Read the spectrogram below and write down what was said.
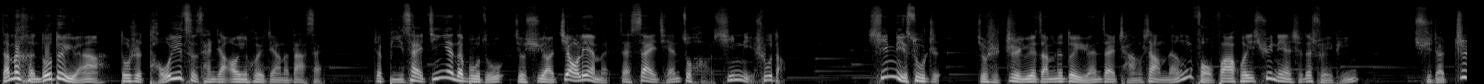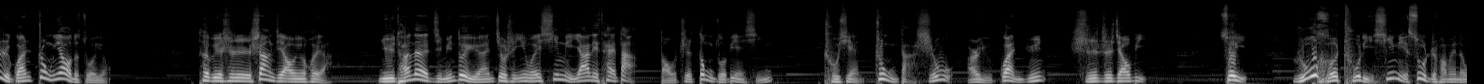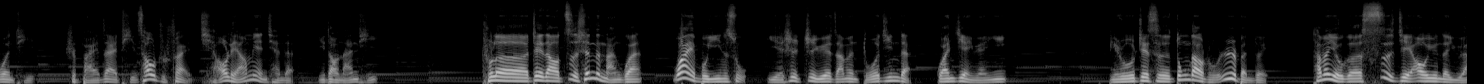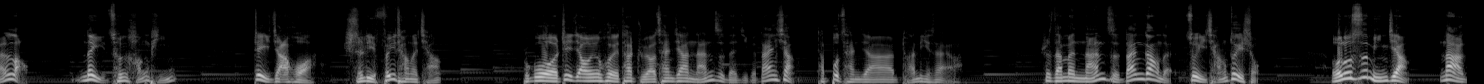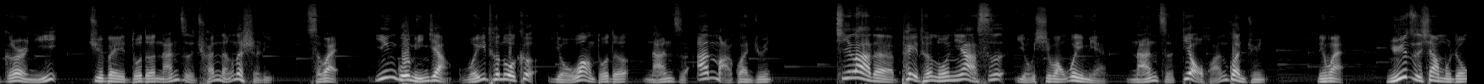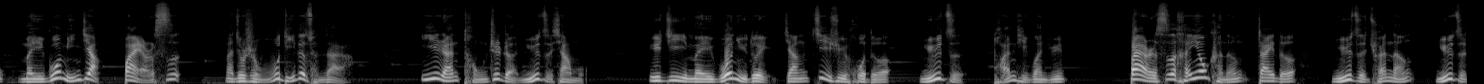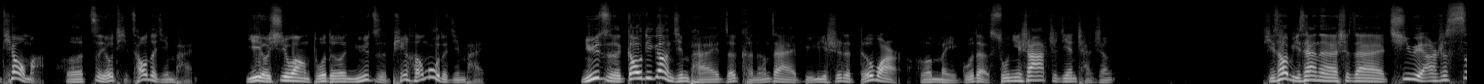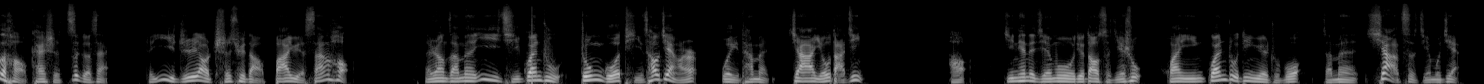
咱们很多队员啊，都是头一次参加奥运会这样的大赛，这比赛经验的不足，就需要教练们在赛前做好心理疏导。心理素质就是制约咱们的队员在场上能否发挥训练时的水平，起着至关重要的作用。特别是上届奥运会啊，女团的几名队员就是因为心理压力太大，导致动作变形，出现重大失误而与冠军失之交臂。所以，如何处理心理素质方面的问题？是摆在体操主帅乔梁面前的一道难题。除了这道自身的难关，外部因素也是制约咱们夺金的关键原因。比如这次东道主日本队，他们有个四届奥运的元老内村航平，这家伙啊实力非常的强。不过这届奥运会他主要参加男子的几个单项，他不参加团体赛啊，是咱们男子单杠的最强对手——俄罗斯名将纳格尔尼。具备夺得男子全能的实力。此外，英国名将维特洛克有望夺得男子鞍马冠军，希腊的佩特罗尼亚斯有希望卫冕男子吊环冠军。另外，女子项目中，美国名将拜尔斯那就是无敌的存在啊，依然统治着女子项目。预计美国女队将继续获得女子团体冠军，拜尔斯很有可能摘得女子全能、女子跳马。和自由体操的金牌，也有希望夺得女子平衡木的金牌。女子高低杠金牌则可能在比利时的德瓦尔和美国的苏尼莎之间产生。体操比赛呢是在七月二十四号开始资格赛，这一直要持续到八月三号。那让咱们一起关注中国体操健儿，为他们加油打劲。好，今天的节目就到此结束，欢迎关注订阅主播，咱们下次节目见。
